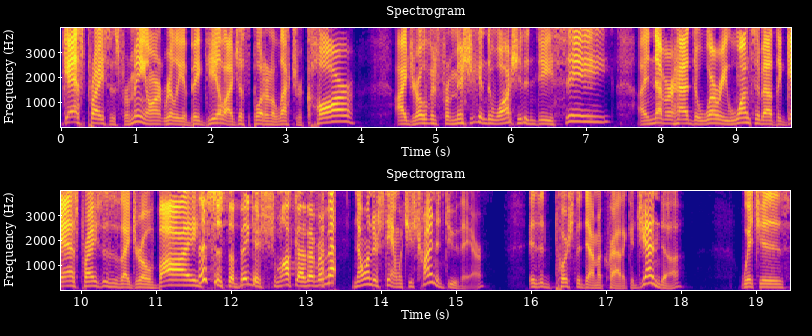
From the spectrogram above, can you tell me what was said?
gas prices for me aren't really a big deal. I just bought an electric car. I drove it from Michigan to Washington, D.C. I never had to worry once about the gas prices as I drove by. This is the biggest schmuck I've ever met. Now, understand what she's trying to do there is it push the Democratic agenda, which is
